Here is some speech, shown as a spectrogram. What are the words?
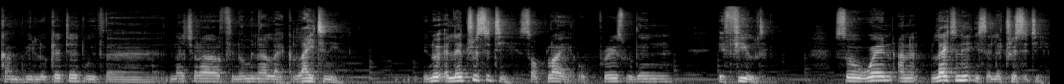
can be located with uh, natural phenomena like lightning. You know, electricity supply operates within a field. So when an lightning is electricity,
